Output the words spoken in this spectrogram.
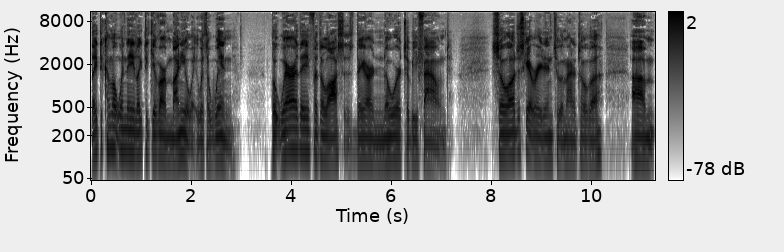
like to come out when they like to give our money away with a win. But where are they for the losses? They are nowhere to be found. So I'll just get right into it, Manitoba. Um,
